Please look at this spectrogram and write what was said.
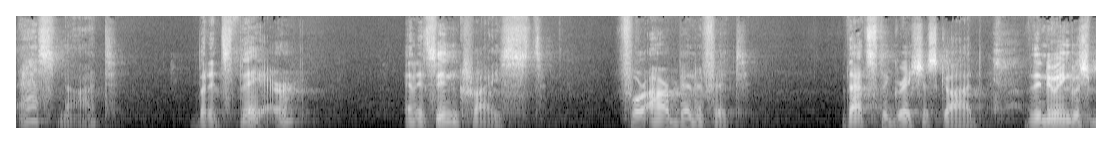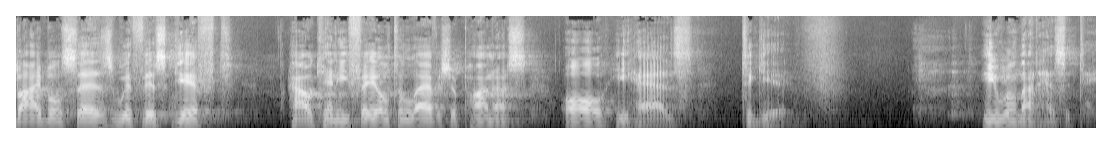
ask not, but it's there and it's in Christ for our benefit. That's the gracious God. The New English Bible says, with this gift, how can he fail to lavish upon us all he has to give? He will not hesitate.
